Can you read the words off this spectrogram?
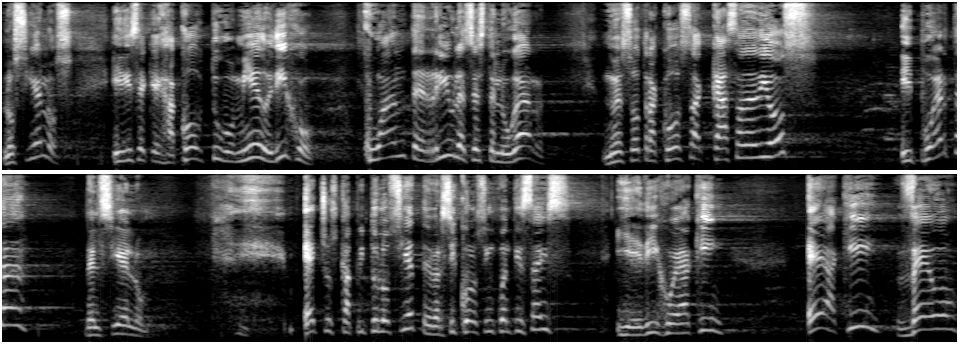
los cielos. Y dice que Jacob tuvo miedo y dijo, cuán terrible es este lugar. No es otra cosa casa de Dios y puerta del cielo. Hechos capítulo 7, versículo 56. Y dijo, he aquí, he aquí, veo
